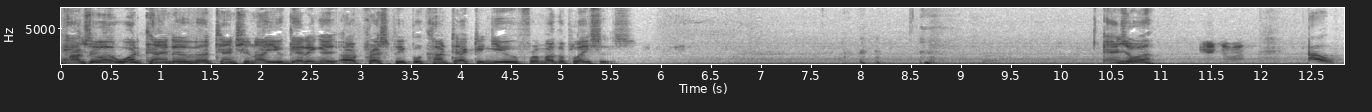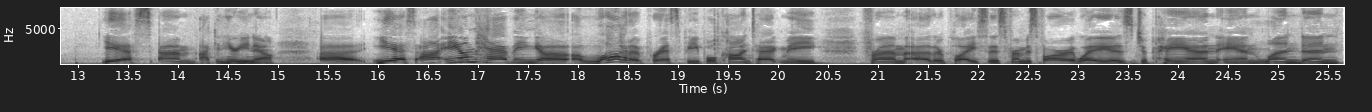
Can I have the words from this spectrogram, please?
Angela, what kind of attention are you getting? Uh, Are press people contacting you from other places? Angela? Angela? Oh, yes, um, I can hear you now. Uh, yes, I am having uh, a lot of press people contact me from other places, from as far away as Japan and London,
